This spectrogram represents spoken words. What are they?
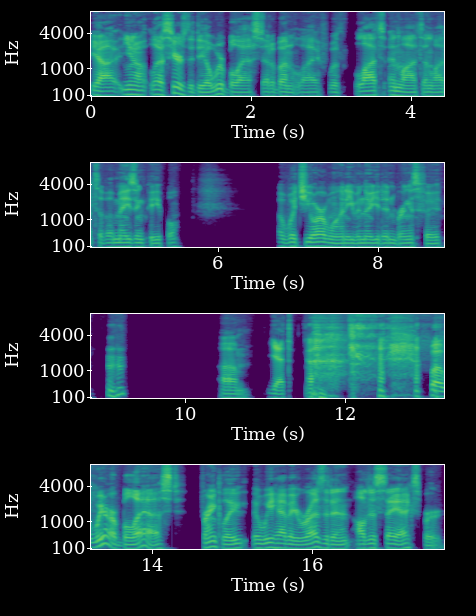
Yeah. You know, Les, here's the deal. We're blessed at Abundant Life with lots and lots and lots of amazing people, of which you're one, even though you didn't bring us food. Mhm. Um, Yet. but we are blessed, frankly, that we have a resident, I'll just say expert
